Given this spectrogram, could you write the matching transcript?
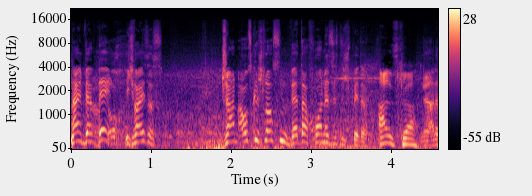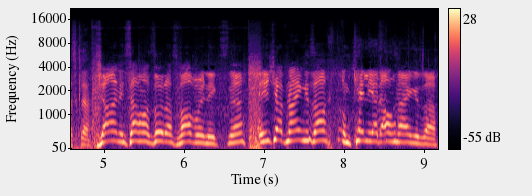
Nein, wer, ey, ich weiß es. Can ausgeschlossen, wer da vorne sitzt später. Alles klar. Alles klar. Jan, ich sag mal so, das war wohl nichts, ne? Ich habe nein gesagt und Kelly hat auch nein gesagt.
